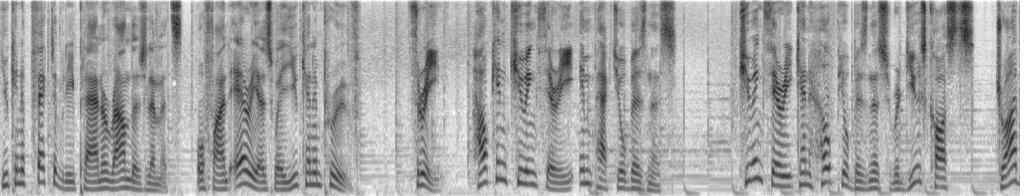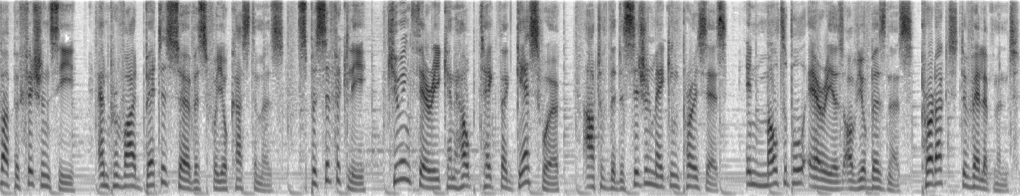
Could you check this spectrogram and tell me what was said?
you can effectively plan around those limits or find areas where you can improve. 3. How can queuing theory impact your business? Queuing theory can help your business reduce costs, drive up efficiency, and provide better service for your customers. Specifically, queuing theory can help take the guesswork out of the decision-making process in multiple areas of your business. Product development.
